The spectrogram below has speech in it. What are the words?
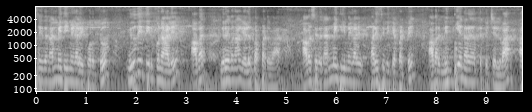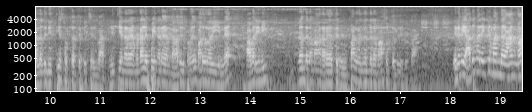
செய்த நன்மை தீமைகளை பொறுத்து இறுதி தீர்ப்பு நாளில் அவர் இறைவனால் எழுப்பப்படுவார். அவர் செய்த நன்மை தீமைகள் பரிசீலிக்கப்பட்டு அவர் நித்திய நரகத்துக்கு செல்வார் அல்லது நித்திய சொர்க்கத்துக்கு செல்வார். நித்திய நரகம் என்றால் இப்போ நரகம் தான். அதுக்கு பிறகு மறுபிறவி இல்லை. அவர் இனி நிரந்தரமாக நரகத்தில் இருப்பார். அல்லது நிரந்தரமாக சொர்க்கத்தில் இருப்பார். எனவே அதுவரைக்கும் அந்த ஆன்மா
